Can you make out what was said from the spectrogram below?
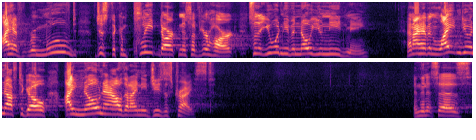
I have removed just the complete darkness of your heart so that you wouldn't even know you need me. And I have enlightened you enough to go, I know now that I need Jesus Christ. And then it says,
